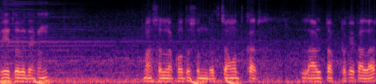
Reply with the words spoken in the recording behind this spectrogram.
ভেতরে দেখুন মাসাল্লাহ কত সুন্দর, চমৎকার, লাল টকটকে কালার।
